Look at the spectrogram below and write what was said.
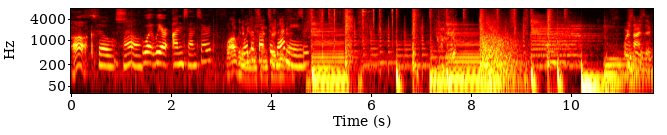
fuck. So, wow. What, we are uncensored? Well, I'm gonna What be the fuck does that mean? Where's Isaac?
